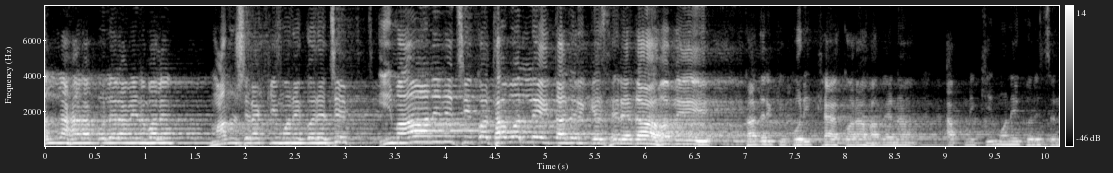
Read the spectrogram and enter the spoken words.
আল্লাহ বলেন, মানুষেরা কি মনে করেছে? ঈমান এনেছি, কথা বললেই তাদেরকে ছেড়ে দেওয়া হবে, তাদেরকে পরীক্ষা করা হবে না। আপনি কি মনে করেছেন,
